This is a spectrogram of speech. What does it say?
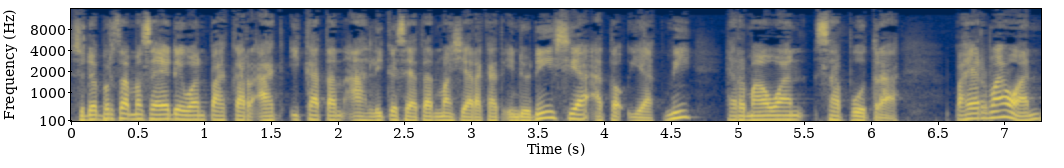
Sudah bersama saya Dewan Pakar Ikatan Ahli Kesehatan Masyarakat Indonesia atau IAKMI, Hermawan Saputra. Pak Hermawan,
